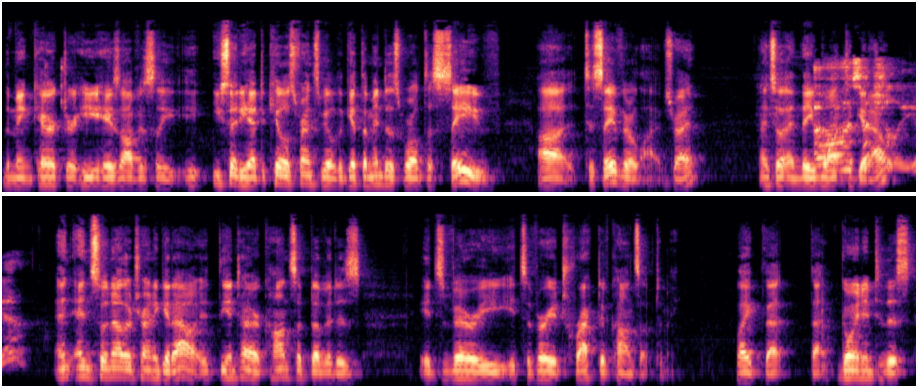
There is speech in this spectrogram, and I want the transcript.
the main character he is obviously he, you said he had to kill his friends to be able to get them into this world to save uh, to save their lives right and so and they want Uh, to get out yeah. and and so now they're trying to get out. It, the entire concept of it is, it's very it's a very attractive concept to me, like that that going into this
